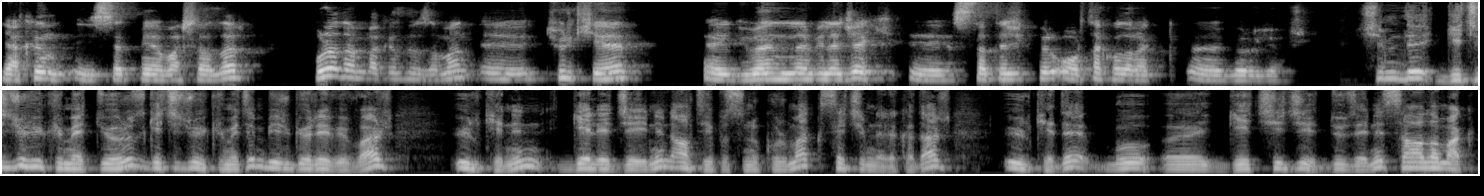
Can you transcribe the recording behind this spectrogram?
yakın hissetmeye başladılar. Buradan bakıldığı zaman e, Türkiye e, güvenilebilecek e, stratejik bir ortak olarak e, görülüyor. Şimdi geçici hükümet diyoruz. Geçici hükümetin bir görevi var. Ülkenin geleceğinin altyapısını kurmak, seçimlere kadar ülkede bu e, geçici düzeni sağlamak.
